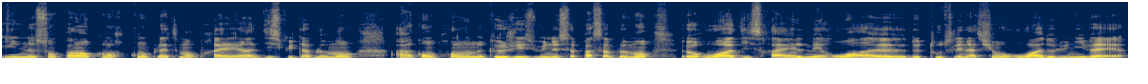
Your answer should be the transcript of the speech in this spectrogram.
ils ne sont pas encore complètement prêts, indiscutablement, à comprendre que Jésus ne n'est pas simplement euh, roi d'Israël, mais roi de toutes les nations, roi de l'univers.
